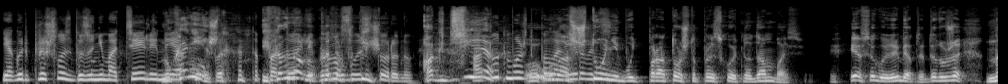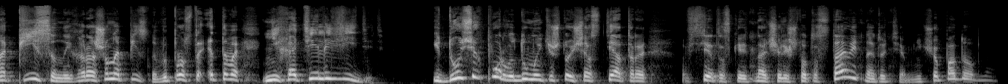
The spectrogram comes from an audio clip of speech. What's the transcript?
Я говорю, пришлось бы занимать те или иные ну, конечно. окопы, и по когда или по другую клич, сторону. А где а тут можно у нас что-нибудь про то, что происходит на Донбассе? Я все говорю, ребята, это уже написано и хорошо написано. Вы просто этого не хотели видеть. И до сих пор вы думаете, что сейчас театры все, так сказать, начали что-то ставить на эту тему? Ничего подобного.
